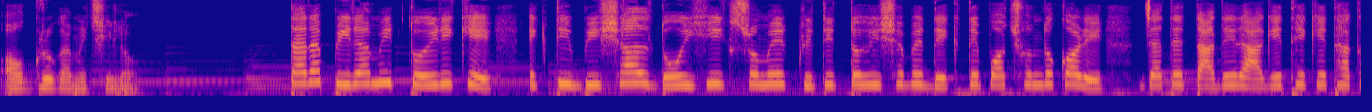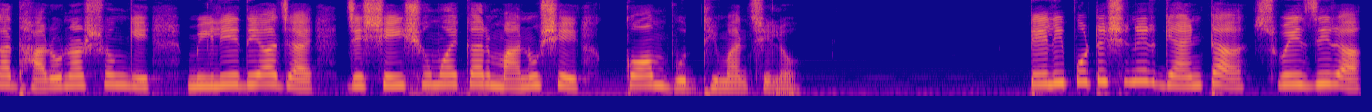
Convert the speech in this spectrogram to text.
অগ্রগামী ছিল। তারা পিরামিড তৈরিকে একটি বিশাল দৈহিক শ্রমের কৃতিত্ব হিসেবে দেখতে পছন্দ করে, যাতে তাদের আগে থেকে থাকা ধারণার সঙ্গে মিলিয়ে দেওয়া যায় যে সেই সময়কার মানুষে কম বুদ্ধিমান ছিল। টেলিপোর্টেশনের জ্ঞানটা সুয়েজিরা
